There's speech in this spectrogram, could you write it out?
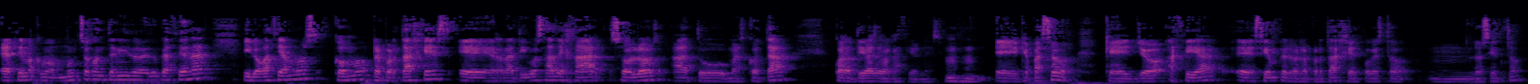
Hacíamos como mucho contenido educacional y luego hacíamos como reportajes eh, relativos a dejar solos a tu mascota cuando te ibas de vacaciones. Eh, ¿Qué pasó? Que yo hacía eh, siempre los reportajes, porque esto mm, lo siento,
